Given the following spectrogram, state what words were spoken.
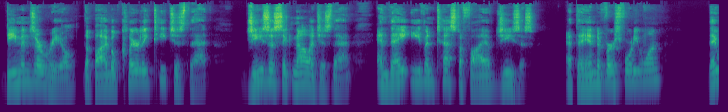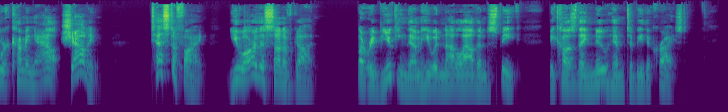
demons are real. The Bible clearly teaches that. Jesus acknowledges that. And they even testify of Jesus. At the end of verse 41, they were coming out shouting, testifying, You are the Son of God. But rebuking them, he would not allow them to speak because they knew him to be the Christ.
